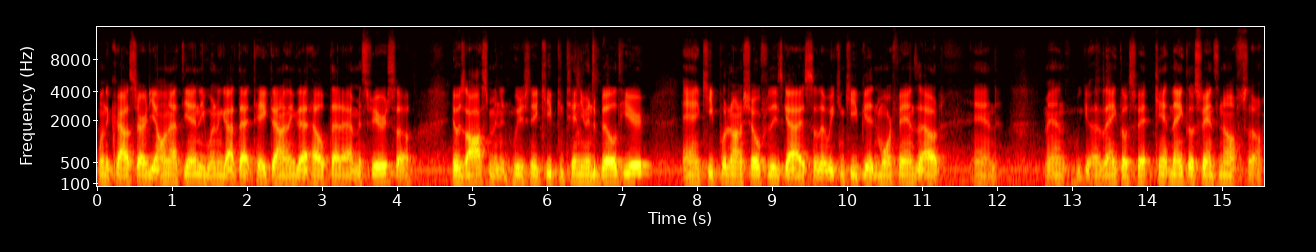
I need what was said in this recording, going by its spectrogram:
when the crowd started yelling at the end, he went and got that takedown. I think that helped that atmosphere. So it was awesome, and we just need to keep continuing to build here and keep putting on a show for these guys so that we can keep getting more fans out. And man, we gotta thank those fa- can't thank those fans enough. So.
